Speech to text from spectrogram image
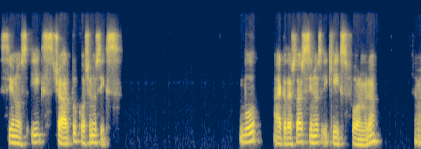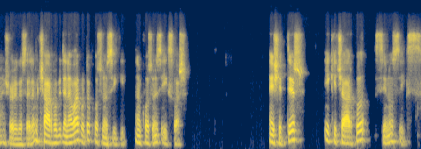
sinüs x çarpı kosinüs x. Bu arkadaşlar sinüs 2x formülü. Hemen şöyle gösterelim. Çarpı bir de ne var? Burada kosinüs 2, kosinüs x var. Eşittir 2 çarpı sinüs x.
